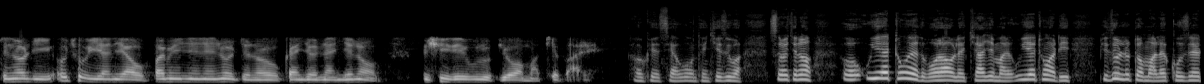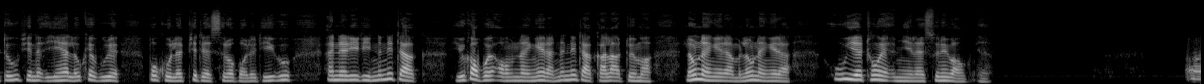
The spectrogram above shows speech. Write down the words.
ကျွန်တော်ဒီအုပ်ချုပ်ရေးရန်တရားကိုပိုင်ပိုင်နိုင်နိုင်တော့ကျွန်တော်တို့ကံကြွနိုင်ခြင်းတော့မရှိသေးဘူးလို့ပြောရမှာဖြစ်ပါတယ် ဟုတ်ကဲ့ဆရာဦးတင်ကျေးဇူးပါဆိုတော့ကျွန်တော်ဟိုဦးရဲထွန်းရဲ့သဘောထားကိုလည်းကြားချင်ပါတယ်ဦးရဲထွန်းကဒီပြည်သူ့လွှတ်တော်မှာလည်းကိုယ်စားလှယ်တူဖြစ်နေအရင်ကလောက်ခဲ့ဘူးတဲ့ပုံကိုလည်းဖြစ်တယ်ဆိုတော့ပေါ့လေဒီခု NLD ဒီနှစ်နှစ်တာရွေးကောက်ပွဲအောင်နိုင်ခဲ့တာနှစ်နှစ်တာကာလအတွင်းမှာလုံနိုင်ခဲ့တာမလုံနိုင်ခဲ့တာဦးရဲထွန်းရဲ့အမြင်လဲဆွေးနွေးပါအောင်ခင်ဗျာအဲ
